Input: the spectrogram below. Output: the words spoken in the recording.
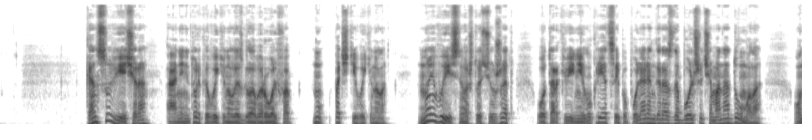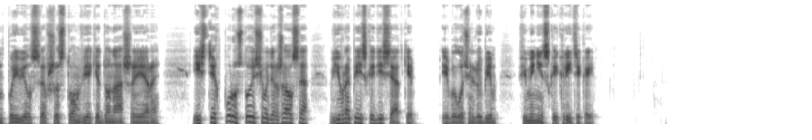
К концу вечера Аня не только выкинула из головы Рольфа, ну, почти выкинула. Но и выяснила, что сюжет о Тарквине и Лукреции популярен гораздо больше, чем она думала. Он появился в VI веке до нашей эры и с тех пор устойчиво держался в европейской десятке и был очень любим феминистской критикой.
